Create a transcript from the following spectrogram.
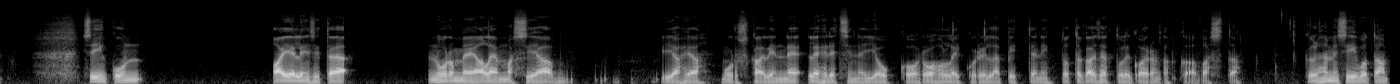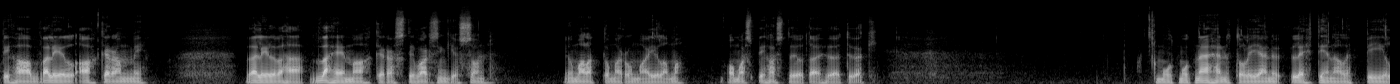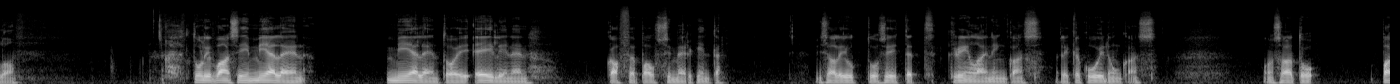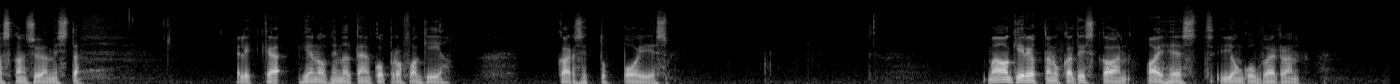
siinä kun ajelin sitä nurmea alemmas ja, ja, ja murskailin ne lehdet sinne joukkoon ruohonleikkurin läpi, niin totta kai sieltä tuli koiran kakkaa vastaan. Kyllähän me siivotaan pihaa välillä ahkerammin, välillä vähän vähemmän ahkerasti, varsinkin jos on jumalattoma ruma ilma. Omasta pihasta jotain hyötyäkin. Mutta mut näähän nyt oli jäänyt lehtien alle piiloon tuli vaan siinä mieleen, mieleen toi eilinen kaffepaussimerkintä, missä oli juttu siitä, että Greenlinein kanssa, eli kuidun kanssa, on saatu paskan syömistä, eli hienot nimeltään koprofagia, karsittu pois. Mä oon kirjoittanut Katiskaan aiheesta jonkun verran.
